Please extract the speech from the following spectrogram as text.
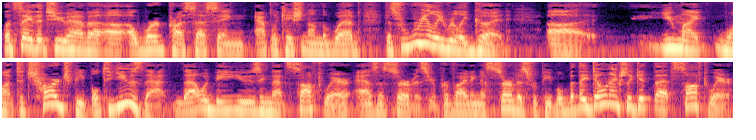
let's say that you have a, a- word processing application on the web that's really really good. Uh, you might want to charge people to use that. That would be using that software as a service. You're providing a service for people, but they don't actually get that software.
